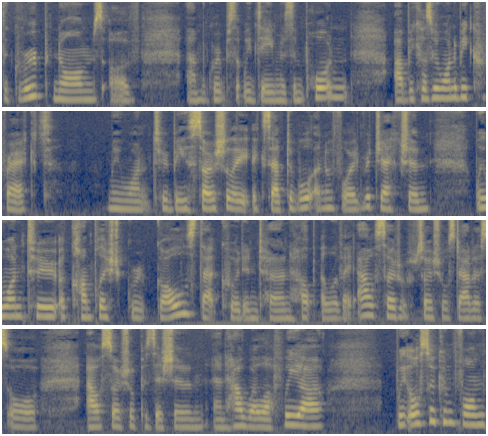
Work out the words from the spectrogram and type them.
the group norms of um, groups that we deem as important are because we want to be correct, we want to be socially acceptable and avoid rejection, we want to accomplish group goals that could in turn help elevate our social, social status or our social position and how well off we are. We also conform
